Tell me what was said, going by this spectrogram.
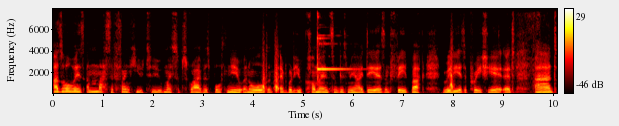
as always a massive thank you to my subscribers both new and old and to everybody who comments and gives me ideas and feedback. Really is appreciated. And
